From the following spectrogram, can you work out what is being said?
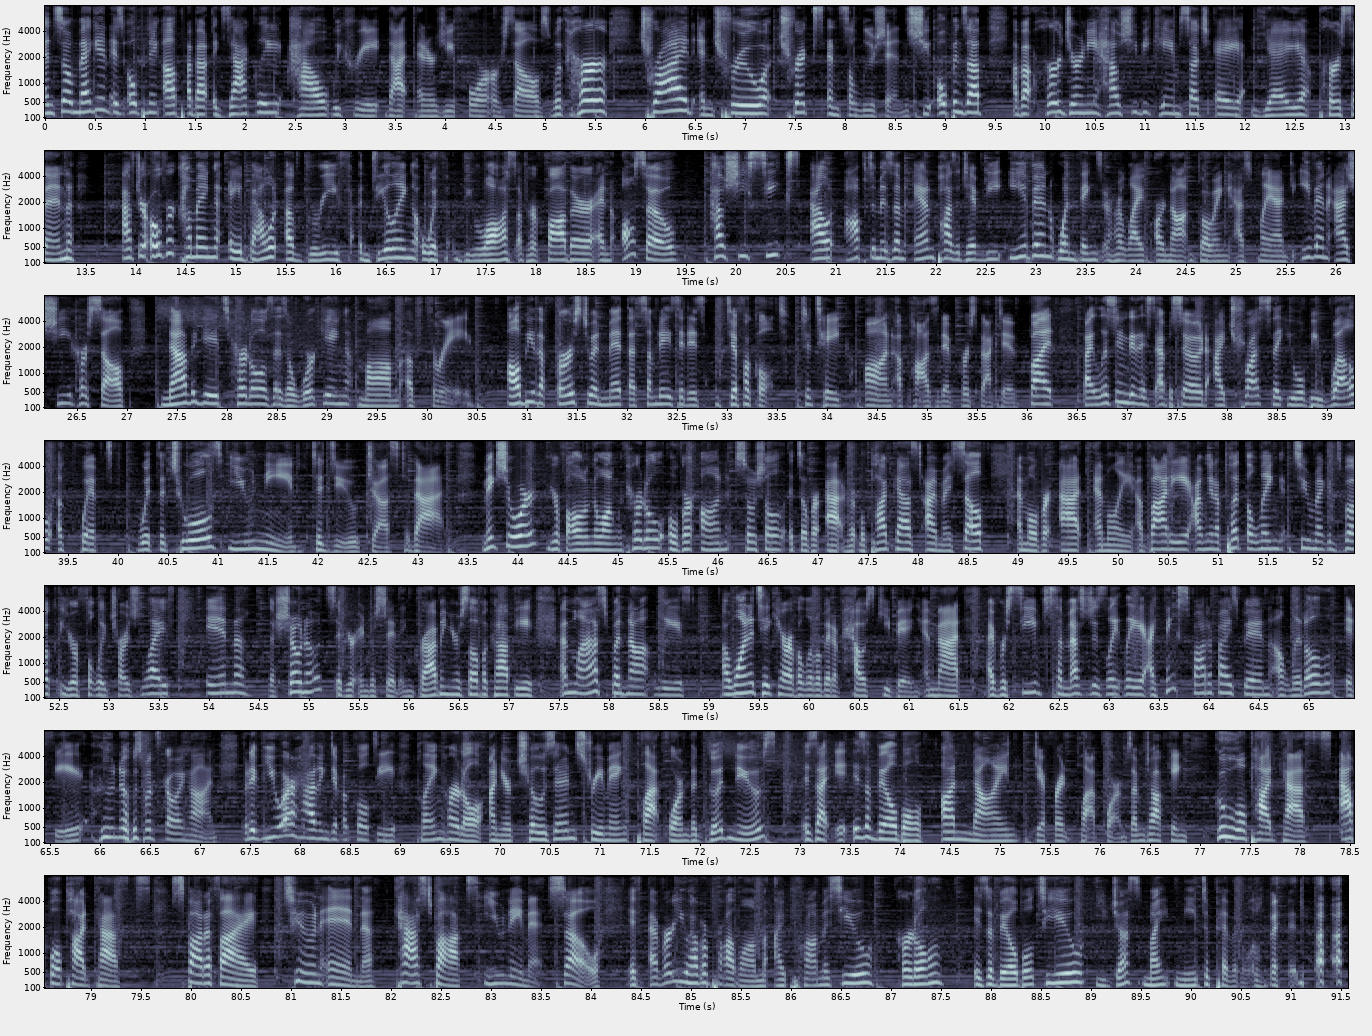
And so Meaghan is opening up about exactly how we create that energy for ourselves with her tried and true tricks and solutions. She opens up about her journey, how she became such a yay person. After overcoming a bout of grief, dealing with the loss of her father, and also how she seeks out optimism and positivity even when things in her life are not going as planned, even as she herself navigates hurdles as a working mom of three. I'll be the first to admit that some days it is difficult to take on a positive perspective. But by listening to this episode, I trust that you will be well equipped with the tools you need to do just that. Make sure you're following along with Hurdle over on social. It's over at Hurdle Podcast. I myself am over at Emily Abbate. I'm going to put the link to Meaghan's book, Your Fully Charged Life, in the show notes if you're interested in grabbing yourself a copy. And last but not least, I want to take care of a little bit of housekeeping in that I've received some messages lately. I think Spotify's been a little iffy. Who knows what's going on? But if you are having difficulty playing Hurdle on your chosen streaming platform, the good news is that it is available on nine different platforms. I'm talking Google Podcasts, Apple Podcasts, Spotify, TuneIn, Castbox, you name it. So if ever you have a problem, I promise you, Hurdle is available to you. You just might need to pivot a little bit.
